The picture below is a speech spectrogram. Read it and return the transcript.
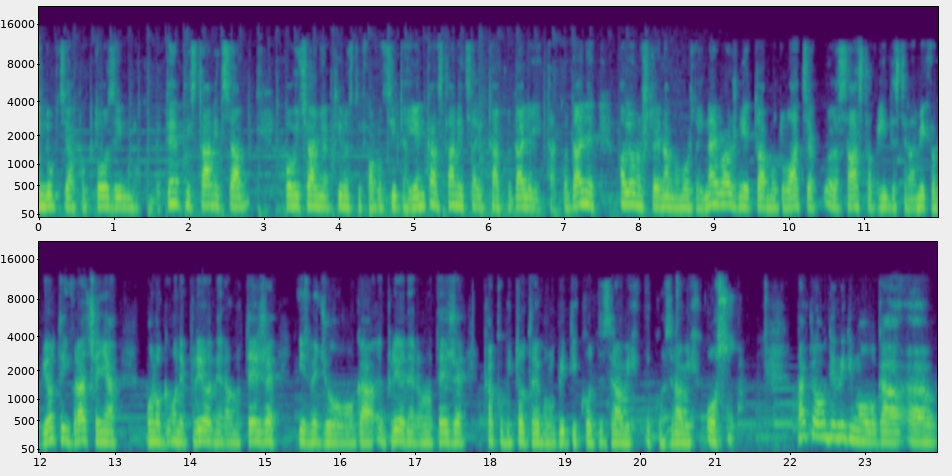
indukcija apoptoze imunokompetentnih stanica, povećanje aktivnosti fagocita i NK stanica i tako dalje i tako dalje, ali ono što je nama možda i najvažnije je ta modulacija e, sastava intestinalne mikrobiote i vraćanja onog, one prirodne ravnoteže između ovoga prirodne ravnoteže kako bi to trebalo biti kod zdravih, kod zdravih osoba. Dakle, ovdje vidimo ovoga, uh,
